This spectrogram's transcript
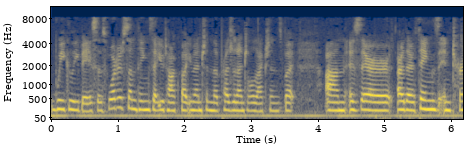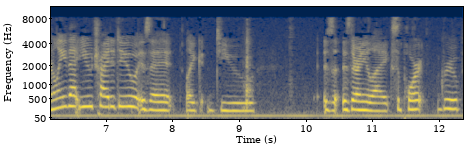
weekly basis? What are some things that you talk about? You mentioned the presidential elections, but um, is there are there things internally that you try to do? Is it like do you is is there any like support group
